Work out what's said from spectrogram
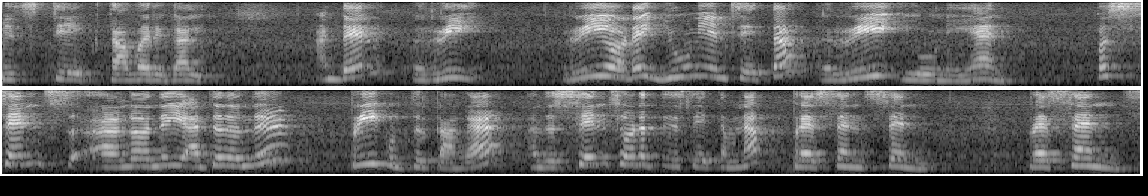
மிஸ்டேக் தவறுகள். அண்ட் தென் ரீ ரீயோட யூனியன் சேர்த்தா ரீ யூனியன் இப்போ சென்ஸ் அங்கே வந்து அடுத்தது வந்து ப்ரீ கொடுத்துருக்காங்க. அந்த சென்ஸோட சேர்த்தோம்னா ப்ரெசன்சன் சென் ப்ரெசன்ஸ்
